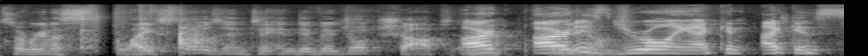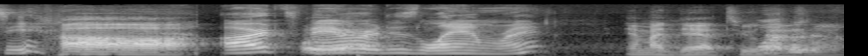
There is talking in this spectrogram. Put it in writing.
So we're gonna slice those into individual chops. Art, Art plate is them. drooling. I can, I can see. Ah, Art's Oh, yeah. favorite is lamb, right? and my dad too. Well, loves that's-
